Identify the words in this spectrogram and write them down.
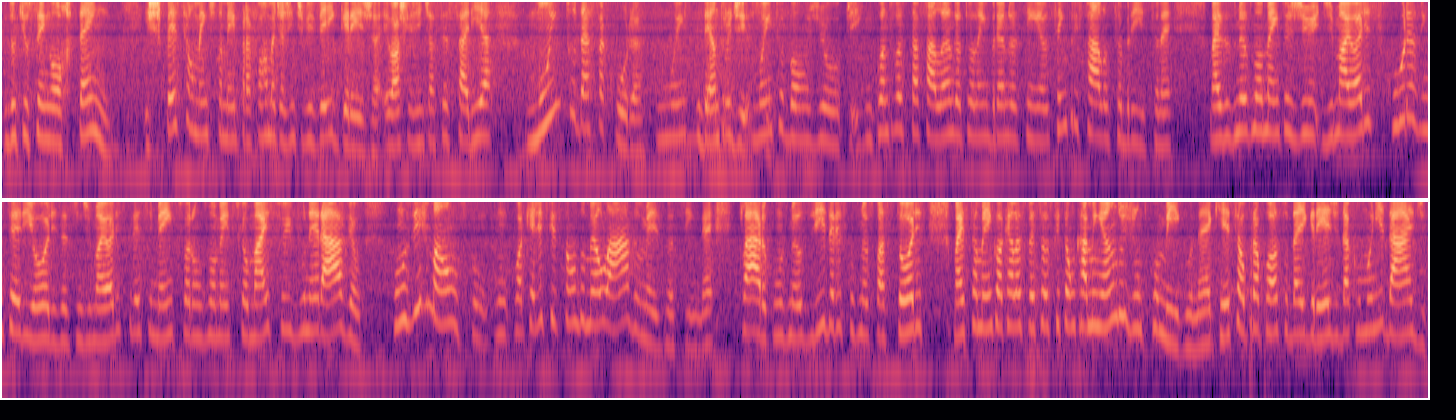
do que o Senhor tem, especialmente também para a forma de a gente viver a igreja. Eu acho que a gente acessaria muito dessa cura muito, dentro disso. Muito bom, Ju. Enquanto você está falando, eu estou lembrando, assim, eu sempre falo sobre isso, né? Mas os meus momentos de, de maiores curas interiores, assim, de maiores crescimentos, foram os momentos que eu mais fui vulnerável com os irmãos, com, com, com aqueles que estão do meu lado mesmo, assim, né? Claro, com os meus líderes, com os meus pastores, mas também com aquelas pessoas que estão caminhando junto comigo, né? Que esse é o propósito da igreja e da comunidade.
